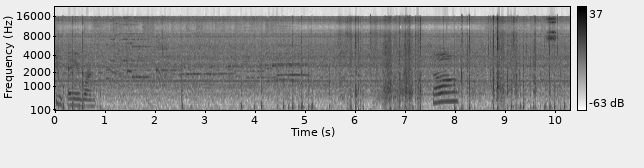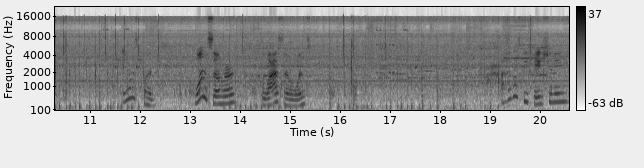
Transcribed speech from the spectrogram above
A1. So, One summer, the last time I went, I was vacationing.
